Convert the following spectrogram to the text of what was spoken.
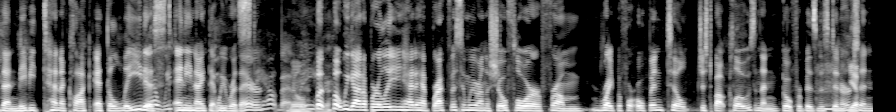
than maybe 10 o'clock at the latest we any night that we were Stay there. out that No. late. But but we got up early, had to have breakfast, and we were on the show floor from right before open till just about close, and then go for business dinners. Yep. And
